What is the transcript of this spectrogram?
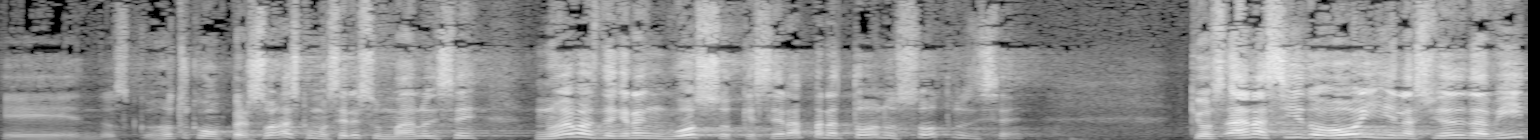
eh, nosotros como personas, como seres humanos, dice, nuevas de gran gozo, que será para todos nosotros, dice, que os ha nacido hoy en la ciudad de David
